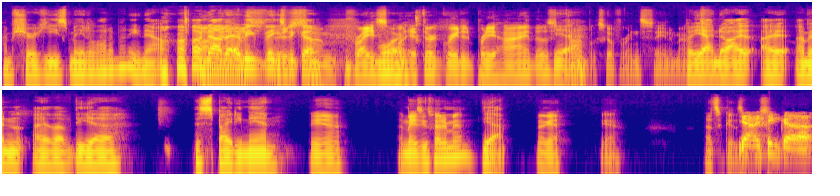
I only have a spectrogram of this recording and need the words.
I'm sure he's made a lot of money now. Oh, now man, that everything's become price. more. If they're graded pretty high, those Yeah. comic books go for insane amounts. But yeah, no, I I I'm in. I love the uh the Spidey Man. yeah, Amazing Spider-Man. Yeah. Okay. Yeah, that's a good. Yeah, I think uh,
